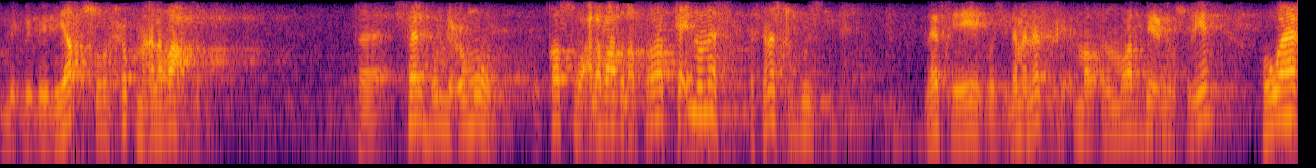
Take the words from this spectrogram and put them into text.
بيقصر الحكم على بعض. فسلب العموم وقصره على بعض الأفراد كأنه نسخ بس نسخ جزئي. نسخ إيه؟ جزئي. إنما النسخ المراد به عند هو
